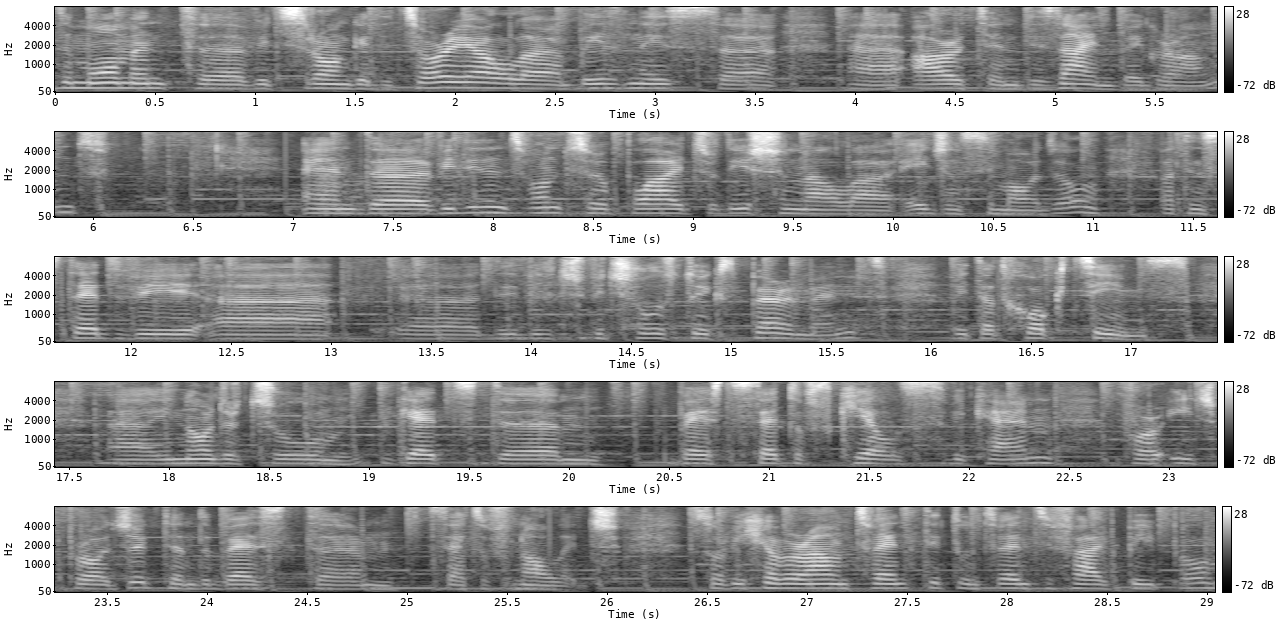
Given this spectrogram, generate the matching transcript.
the moment with strong editorial, business, art and design background. And uh, we didn't want to apply traditional uh, agency model but instead we, uh, uh we chose to experiment with ad hoc teams uh, in order to get the um, best set of skills we can for each project and the best um, set of knowledge. So we have around 20 to 25 people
